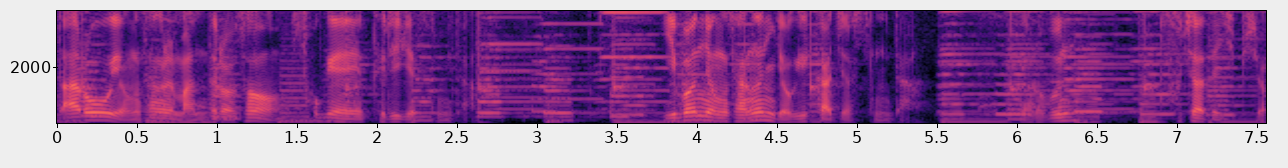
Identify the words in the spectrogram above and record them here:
따로 영상을 만들어서 소개해 드리겠습니다. 이번 영상은 여기까지였습니다. 여러분 부자 되십시오.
